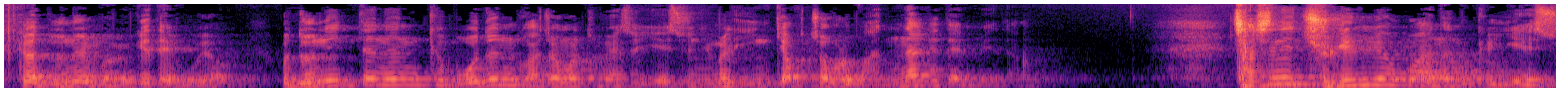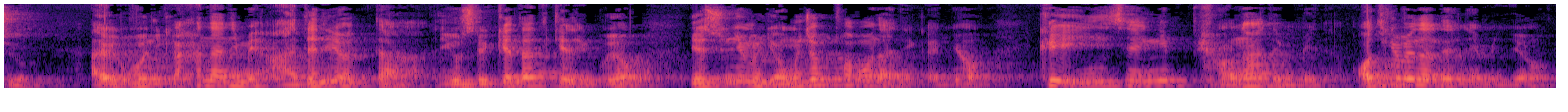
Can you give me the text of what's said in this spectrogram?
그가 눈을 멀게 되고요. 그 눈이 뜨는 그 모든 과정을 통해서 예수님을 인격적으로 만나게 됩니다. 자신이 죽이려고 하는 그 예수, 알고 보니까 하나님의 아들이었다. 이것을 깨닫게 되고요. 예수님을 영접하고 나니까요. 그의 인생이 변화됩니다. 어떻게 변화되냐면요.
